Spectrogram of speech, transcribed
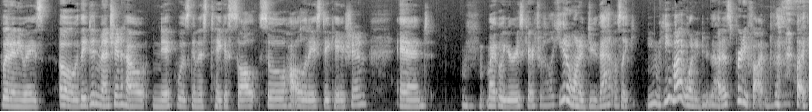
But anyways, oh, they did mention how Nick was gonna take a sol- solo holiday staycation and Michael Urie's character was like, "You don't want to do that." I was like, "He might want to do that. It's pretty fun." But like,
